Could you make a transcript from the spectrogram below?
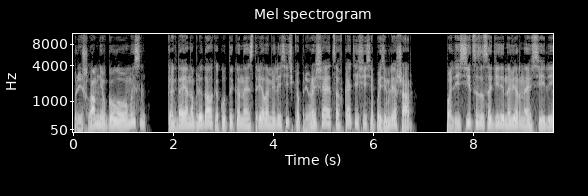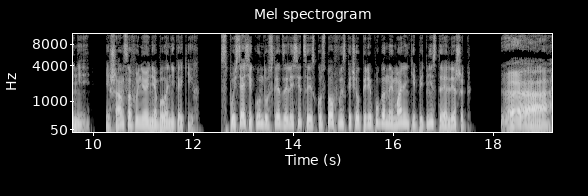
Пришла мне в голову мысль, когда я наблюдал, как утыканная стрелами лисичка превращается в катящийся по земле шар. По лисице засадили, наверное, всей линией и шансов у нее не было никаких. Спустя секунду вслед за лисицей из кустов выскочил перепуганный маленький пятнистый Олешек. а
